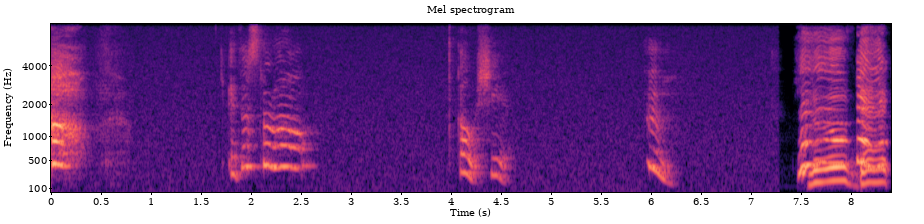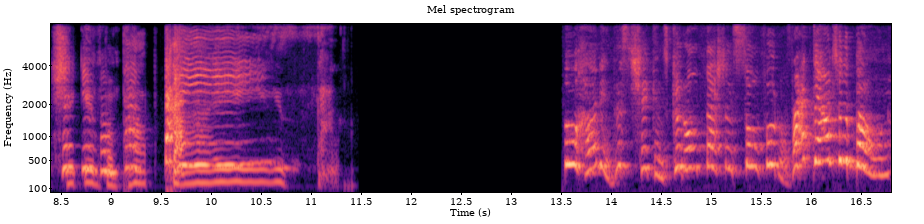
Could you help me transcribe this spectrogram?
Oh. Is this the on? Oh shit. Hmm. Love that chicken from Popeyes. Honey, this chicken's good old-fashioned soul food right down to the bone.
